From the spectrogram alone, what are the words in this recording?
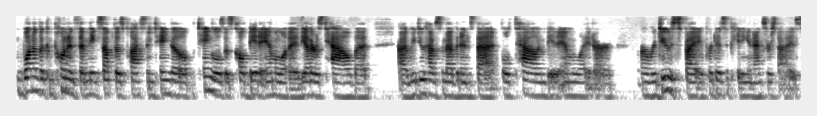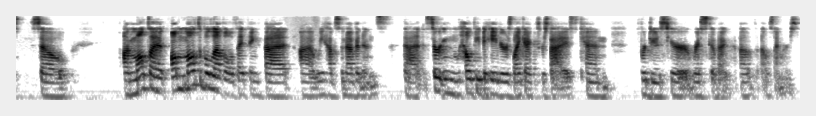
one of the components that makes up those plaques and tangle, tangles is called beta amyloid. The other is tau, but uh, we do have some evidence that both tau and beta amyloid are are reduced by participating in exercise. So on multi on multiple levels, I think that uh, we have some evidence that certain healthy behaviors like exercise can reduce your risk of, of Alzheimer's.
